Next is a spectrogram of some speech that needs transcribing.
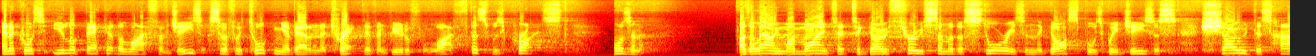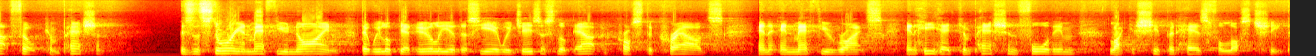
And of course, you look back at the life of Jesus. So, if we're talking about an attractive and beautiful life, this was Christ, wasn't it? I was allowing my mind to, to go through some of the stories in the Gospels where Jesus showed this heartfelt compassion. There's the story in Matthew 9 that we looked at earlier this year where Jesus looked out across the crowds and, and Matthew writes, and he had compassion for them like a shepherd has for lost sheep.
